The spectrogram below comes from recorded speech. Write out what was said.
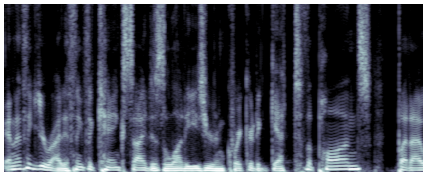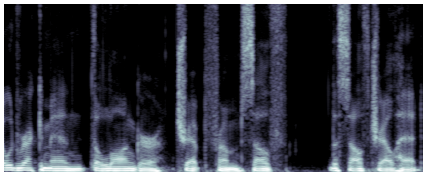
And I think you're right. I think the Kanc side is a lot easier and quicker to get to the ponds, but I would recommend the longer trip from south the South Trailhead.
